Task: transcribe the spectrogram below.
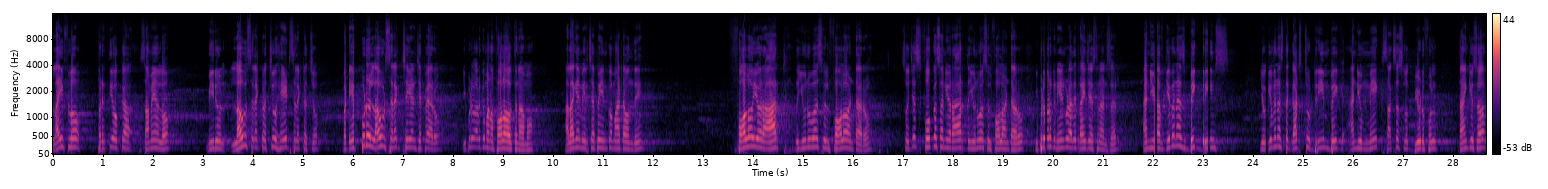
లైఫ్లో ప్రతి ఒక్క సమయంలో మీరు లవ్ సెలెక్ట్ వచ్చు హేట్ సెలెక్ట్ వచ్చు బట్ ఎప్పుడు లవ్ సెలెక్ట్ చేయని చెప్పారు ఇప్పటి వరకు మనం ఫాలో అవుతున్నాము. అలాగే మీరు చెప్పే ఇంకో మాట ఉంది. Follow your art the universe will follow అంటారు. So just focus on your art the universe will follow అంటారు. ఇప్పటి వరకు నేను కూడా అదే ట్రై చేస్తున్నాను sir and you have given us big dreams you given us the guts to dream big and you make success look beautiful thank you sir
